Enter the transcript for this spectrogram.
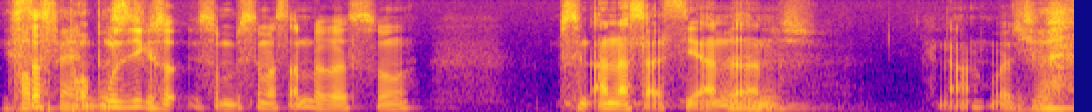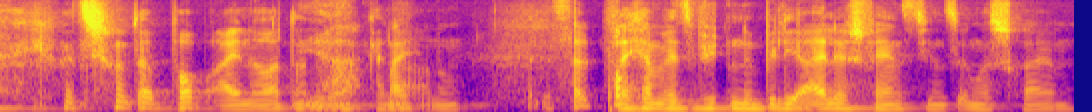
Ist das Popfan Popmusik? Ist so, ist so ein bisschen was anderes. So ein bisschen anders als die anderen. Keine Ahnung. Weiß Ich würde es schon unter Pop einordnen, Ja, keine. Ahnung. Das halt Pop. Vielleicht haben wir jetzt wütende Billie Eilish-Fans, die uns irgendwas schreiben.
